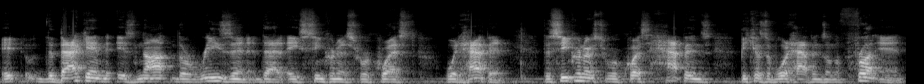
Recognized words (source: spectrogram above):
It, the backend is not the reason that a synchronous request would happen. The synchronous request happens because of what happens on the front end,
